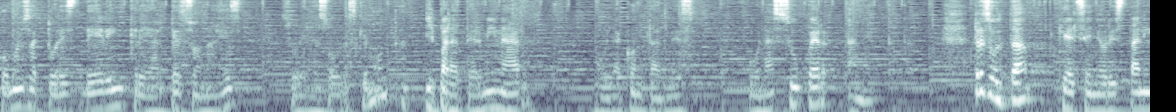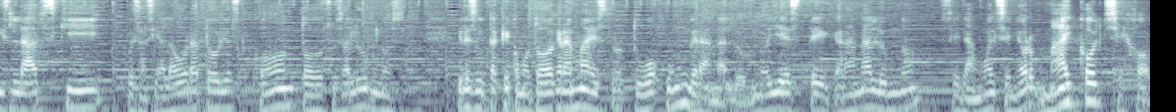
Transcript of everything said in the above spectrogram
cómo los actores deben crear personajes sobre las obras que montan. Y para terminar, voy a contarles una súper anécdota. Resulta que el señor Stanislavski pues hacía laboratorios con todos sus alumnos. Y resulta que como todo gran maestro tuvo un gran alumno y este gran alumno se llamó el señor Michael Chekhov,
